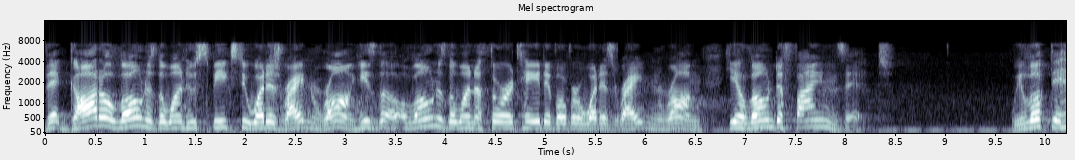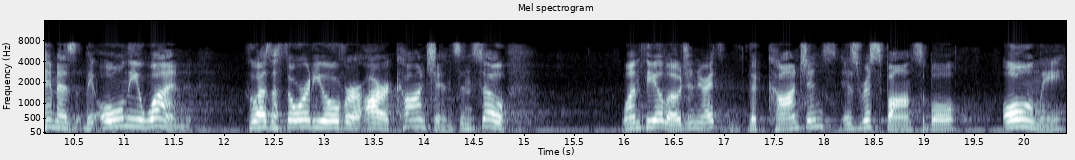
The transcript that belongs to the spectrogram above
that God alone is the one who speaks to what is right and wrong. He's the, alone is the one authoritative over what is right and wrong. He alone defines it. We look to him as the only one who has authority over our conscience. And so, one theologian writes the conscience is responsible only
